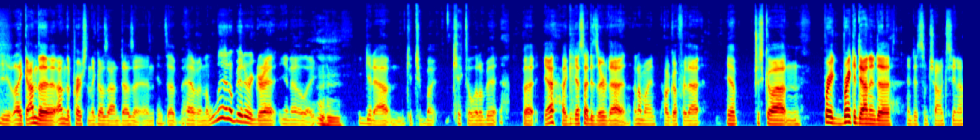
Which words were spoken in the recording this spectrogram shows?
like I'm the I'm the person that goes out and does it and ends up having a little bit of regret, you know, like hmm you get out and get your butt kicked a little bit. But yeah, I guess I deserve that. I don't mind. I'll go for that. Yep. Just go out and break break it down into into some chunks, you know.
